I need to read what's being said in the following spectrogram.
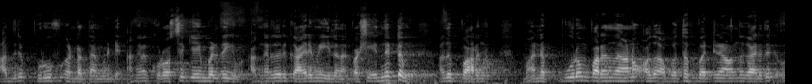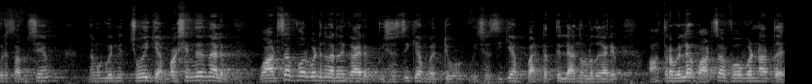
അതിന് പ്രൂഫ് കണ്ടെത്താൻ വേണ്ടി. അങ്ങനെ ക്രോസ് ചെക്ക് ചെയ്യുമ്പോഴത്തേക്കും അങ്ങനത്തെ ഒരു കാര്യമേ ഇല്ലെന്ന്. പക്ഷേ എന്നിട്ടും അത് പറഞ്ഞു. മനഃപൂർവം പറഞ്ഞതാണോ അത് അബദ്ധം പറ്റിയാണെന്ന കാര്യത്തിൽ ഒരു സംശയം നമുക്ക് പിന്നെ ചോദിക്കാം. പക്ഷേ എന്നിരുന്നാലും വാട്സാപ്പ് ഫോർവേഡ് എന്ന് പറയുന്ന കാര്യം വിശ്വസിക്കാൻ പറ്റുമോ? വിശ്വസിക്കാൻ പറ്റത്തില്ല എന്നുള്ളത് കാര്യം. മാത്രമല്ല വാട്സാപ്പ് ഫോർവേഡിനകത്ത്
